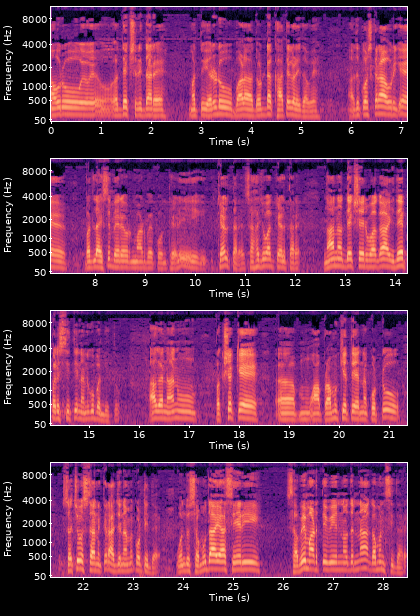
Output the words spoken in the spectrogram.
ಅವರು ಅಧ್ಯಕ್ಷರಿದ್ದಾರೆ ಮತ್ತು ಎರಡು ಭಾಳ ದೊಡ್ಡ ಖಾತೆಗಳಿದ್ದಾವೆ ಅದಕ್ಕೋಸ್ಕರ ಅವರಿಗೆ ಬದಲಾಯಿಸಿ ಬೇರೆಯವ್ರನ್ನ ಮಾಡಬೇಕು ಅಂಥೇಳಿ ಕೇಳ್ತಾರೆ ಸಹಜವಾಗಿ ಕೇಳ್ತಾರೆ. ನಾನು ಅಧ್ಯಕ್ಷ ಇರುವಾಗ ಇದೇ ಪರಿಸ್ಥಿತಿ ನನಗೂ ಬಂದಿತ್ತು. ಆಗ ನಾನು ಪಕ್ಷಕ್ಕೆ ಆ, ಪ್ರಾಮುಖ್ಯತೆಯನ್ನು ಕೊಟ್ಟು ಸಚಿವ ಸ್ಥಾನಕ್ಕೆ ರಾಜೀನಾಮೆ ಕೊಟ್ಟಿದ್ದೆ. ಒಂದು ಸಮುದಾಯ ಸೇರಿ ಸಭೆ ಮಾಡ್ತೀವಿ ಅನ್ನೋದನ್ನ ಗಮನಿಸಿದ್ದಾರೆ.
